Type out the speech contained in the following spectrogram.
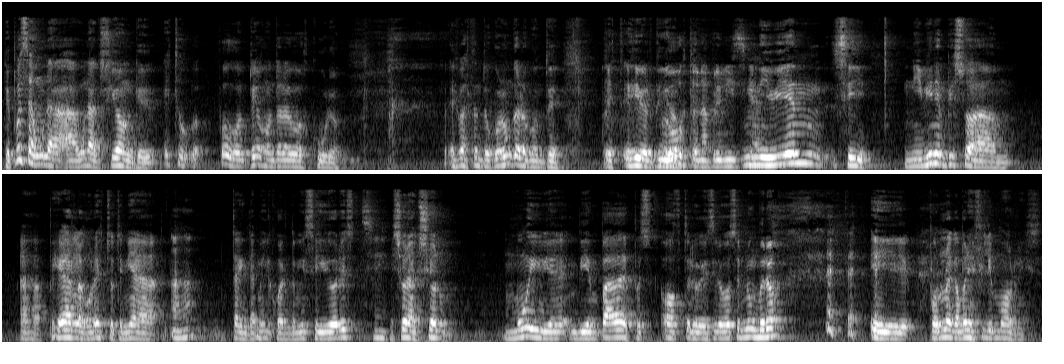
Después alguna, alguna acción que... Esto, puedo, te voy a contar algo oscuro. Es bastante oscuro, nunca lo conté. Es, es divertido. Me gusta una primicia. Ni bien, sí, ni bien empiezo a, a pegarla con esto, tenía Ajá. 30.000, 40.000 seguidores. Sí. Es una acción muy bien, bien paga, después off te lo voy a decir vos el número, eh, por una campaña de Philip Morris,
